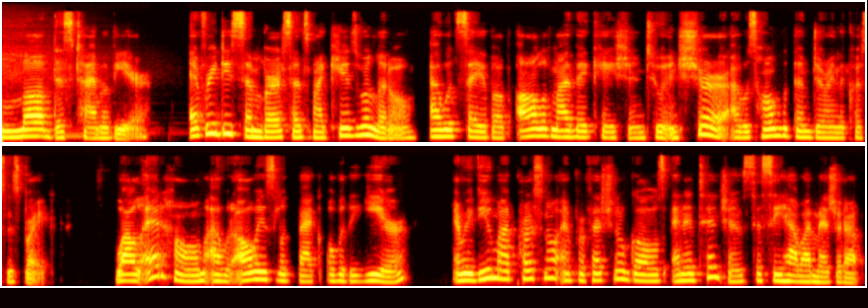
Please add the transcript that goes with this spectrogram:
Love this time of year. Every December since my kids were little, I would save up all of my vacation to ensure I was home with them during the Christmas break. While at home, I would always look back over the year and review my personal and professional goals and intentions to see how I measured up.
